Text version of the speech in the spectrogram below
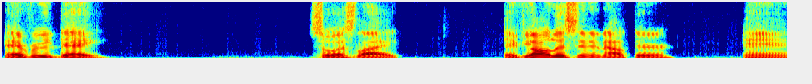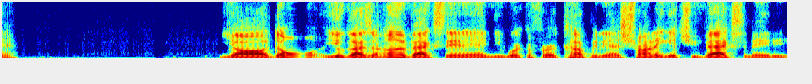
every day. So it's like, if y'all listening out there, and y'all don't, you guys are unvaccinated and you're working for a company that's trying to get you vaccinated,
